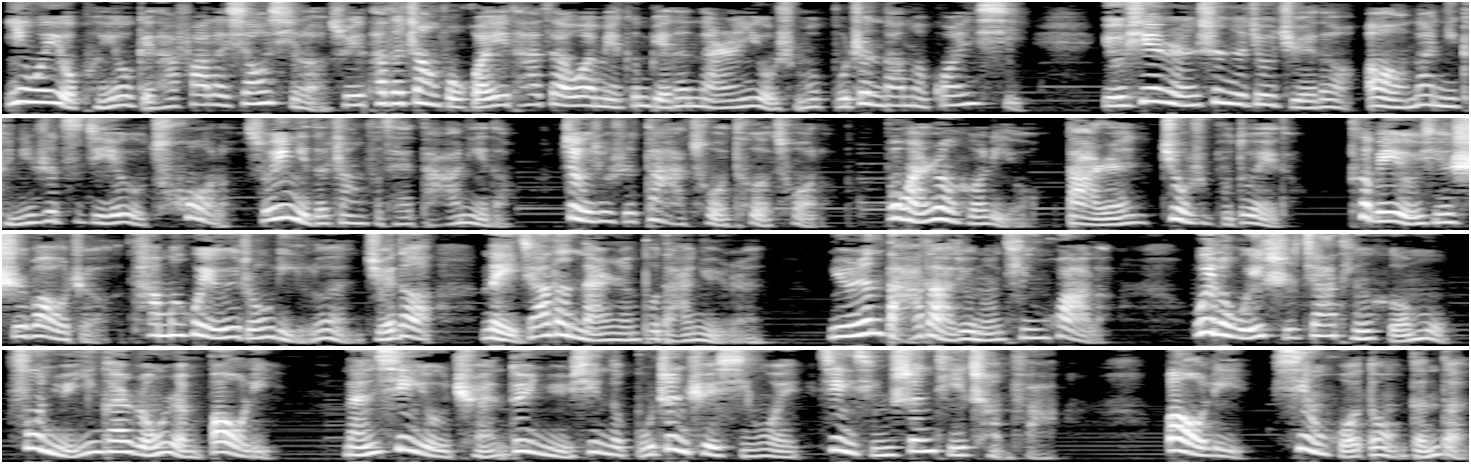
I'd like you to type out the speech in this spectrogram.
因为有朋友给她发了消息了，所以她的丈夫怀疑她在外面跟别的男人有什么不正当的关系。有些人甚至就觉得，哦，那你肯定是自己也有错了，所以你的丈夫才打你的，这个就是大错特错了。不管任何理由，打人就是不对的。特别有一些施暴者，他们会有一种理论，觉得哪家的男人不打女人，女人打打就能听话了。为了维持家庭和睦，妇女应该容忍暴力，男性有权对女性的不正确行为进行身体惩罚。暴力、性活动等等，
